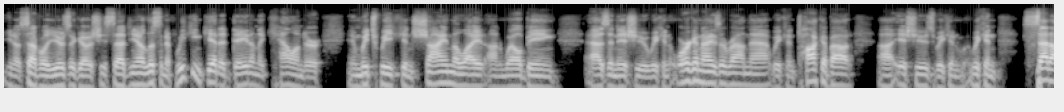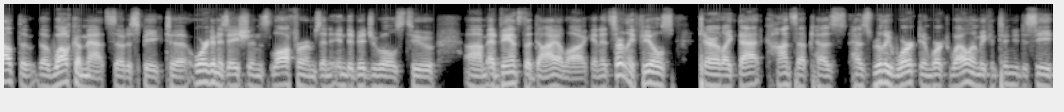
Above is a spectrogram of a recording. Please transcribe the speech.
you know several years ago she said you know listen if we can get a date on the calendar in which we can shine the light on well-being as an issue. We can organize around that. We can talk about uh, issues. We can we can set out the the welcome mat so to speak to organizations law firms and individuals to um, advance the dialogue. And it certainly feels Tara, like that concept has has really worked and worked well, and we continue to see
